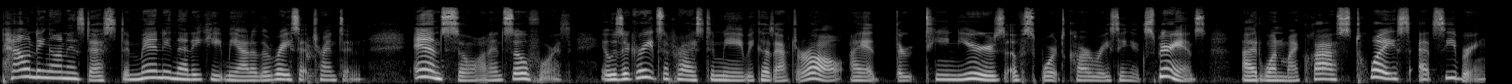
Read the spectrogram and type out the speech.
pounding on his desk, demanding that he keep me out of the race at Trenton, and so on and so forth. It was a great surprise to me because, after all, I had 13 years of sports car racing experience. I had won my class twice at Sebring.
